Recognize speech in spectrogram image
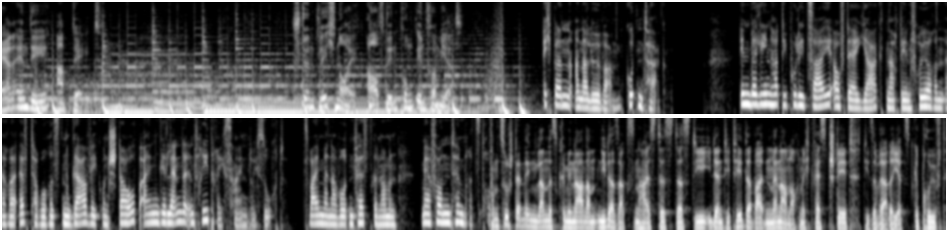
RND Update. Stündlich neu. Auf den Punkt informiert. Ich bin Anna Löwer. Guten Tag. In Berlin hat die Polizei auf der Jagd nach den früheren RAF-Terroristen Garwig und Staub ein Gelände in Friedrichshain durchsucht. Zwei Männer wurden festgenommen. Mehr von Tim Britztrup. Vom zuständigen Landeskriminalamt Niedersachsen heißt es, dass die Identität der beiden Männer noch nicht feststeht. Diese werde jetzt geprüft.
